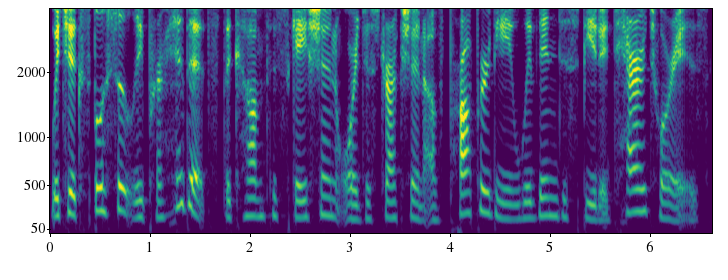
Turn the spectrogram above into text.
which explicitly prohibits the confiscation or destruction of property within disputed territories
